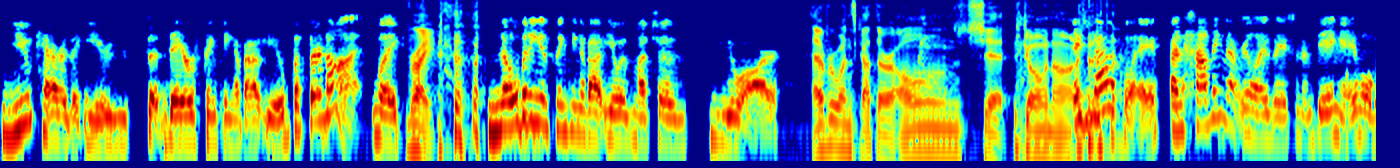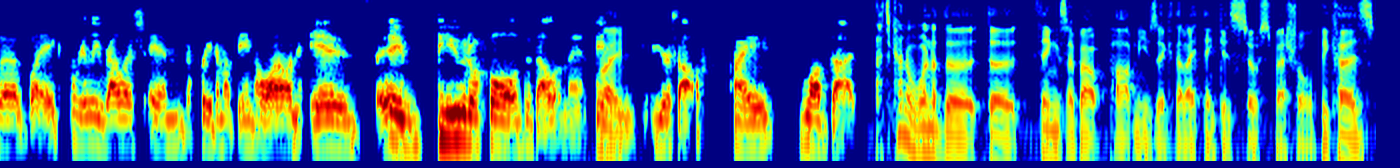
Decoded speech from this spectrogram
you care that you that they're thinking about you but they're not like Right. nobody is thinking about you as much as you are Everyone's got their own shit going on. exactly and having that realization and being able to like really relish in the freedom of being alone is a beautiful development in Right. yourself i love that that's kind of one of the the things about pop music that I think is so special because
